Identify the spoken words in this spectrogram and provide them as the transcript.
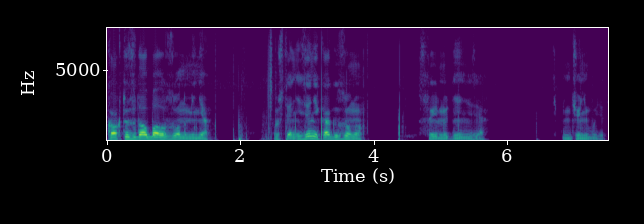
Как ты задолбал зону меня? Слушайте, а нельзя никак зону стрельнуть? Не, нельзя. Типа ничего не будет.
